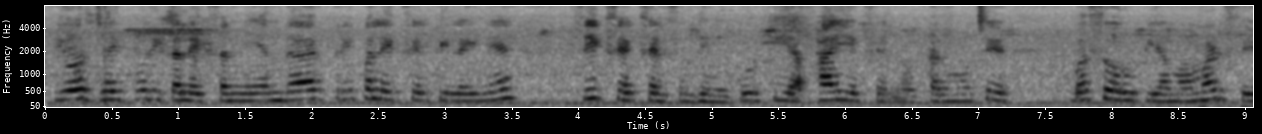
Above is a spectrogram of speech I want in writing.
પ્યોર જયપુરી કલેક્શનની અંદર ટ્રિપલ એક્સેલથી લઈને સિક્સ એક્સેલ સુધીની કુર્તી, આ ફાઈવ એક્સેલનો થર્મો છે, બસો રૂપિયામાં મળશે.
